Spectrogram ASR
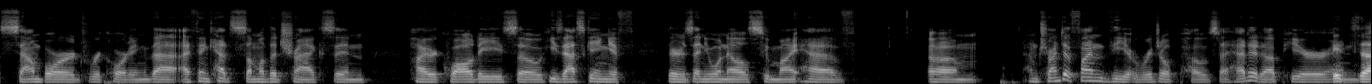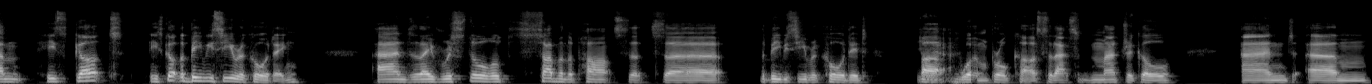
soundboard recording that I think had some of the tracks in higher quality. So he's asking if there's anyone else who might have um I'm trying to find the original post. I had it up here and It's um he's got he's got the BBC recording and they've restored some of the parts that uh the BBC recorded but yeah. weren't broadcast. So that's Madrigal and um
